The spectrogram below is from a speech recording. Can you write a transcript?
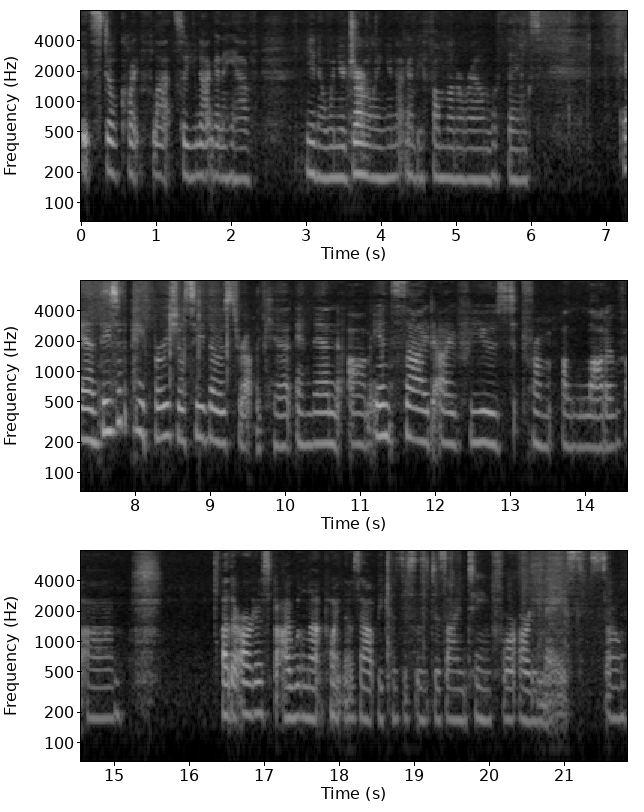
it's still quite flat, so you're not going to have, you know, when you're journaling, you're not going to be fumbling around with things. And these are the papers. You'll see those throughout the kit. And then um, inside I've used from a lot of um, other artists, but I will not point those out because this is a design team for Artie Mays. So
